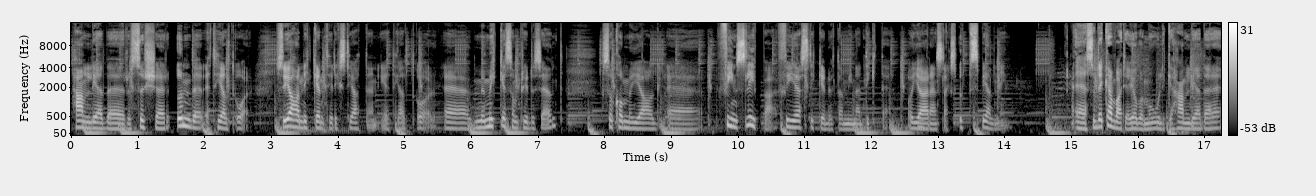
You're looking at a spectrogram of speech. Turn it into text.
handleder, resurser under ett helt år. Så jag har nyckeln till Riksteatern i ett helt år. Eh, med mycket som producent så kommer jag eh, finslipa fyra stycken utav mina dikter och göra en slags uppspelning. Eh, så det kan vara att jag jobbar med olika handledare,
